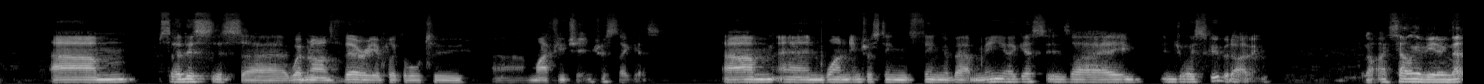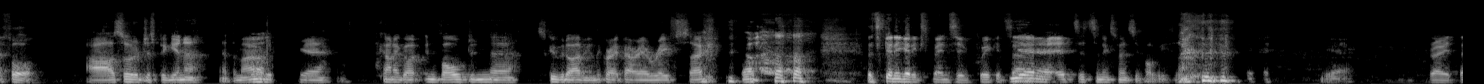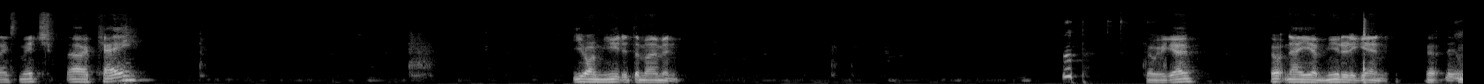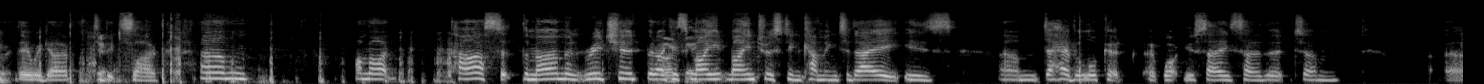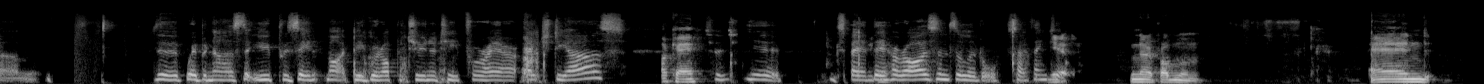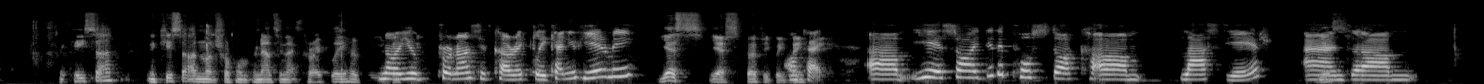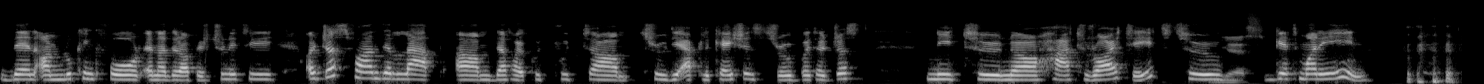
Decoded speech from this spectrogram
um, so this this uh, webinar is very applicable to uh, my future interests, I guess. Um, and one interesting thing about me, I guess, is I enjoy scuba diving. Nice. How long have you been doing that for? Uh, sort of just beginner at the moment. Oh. Yeah, kind of got involved in uh, scuba diving in the Great Barrier Reef. So it's going to get expensive quick. It's yeah, it's it's an expensive hobby. So. yeah. Great. Thanks, Mitch. Uh, Kay? You're on mute at the moment. Whoop. There we go. Oh, now you're muted again. There, there we go. It's yeah. a bit slow. Um, I might pass at the moment, Richard, but I okay. guess my, my interest in coming today is um, to have a look at, at what you say so that um, um, the webinars that you present might be a good opportunity for our HDRs. Okay. To, yeah, expand their horizons a little. So thank you. Yeah. No problem. And Nikisa, Nikisa, I'm not sure if I'm pronouncing that correctly. Hopefully you no, you pronounce it correctly. Can you hear me? Yes, yes, perfectly. Thank okay. Um, yeah, so I did a postdoc um, last year, and yes. um, then I'm looking for another opportunity. I just found a lab um, that I could put um, through the applications through, but I just need to know how to write it to yes. get money in.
